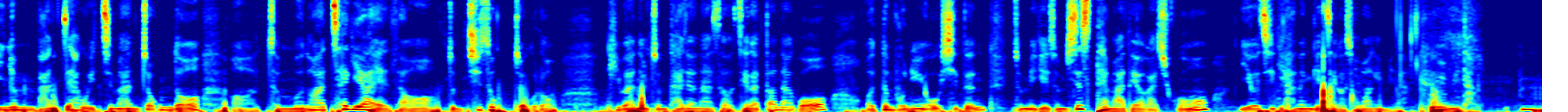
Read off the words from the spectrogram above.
2년 반째 하고 있지만 조금 더 어, 전문화 체계화해서 좀 지속적으로 기반을 좀 다져놔서 제가 떠나고 어떤 분이 오시든 좀 이게 좀 시스템화되어 가지고 이어지게 하는 게 제가 소망입니다. 꿈입니다. 음.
